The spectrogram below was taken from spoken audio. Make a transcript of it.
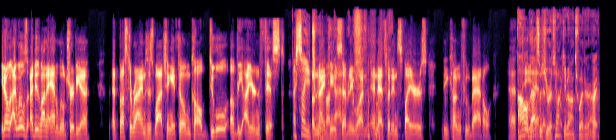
You know, I will. I do want to add a little trivia that Busta Rhymes is watching a film called Duel of the Iron Fist I saw you from tweet about that. 1971, and that's what inspires the kung fu battle. at Oh, the that's end what of you were the film. talking about on Twitter. All right,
